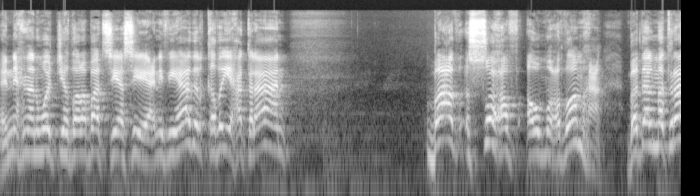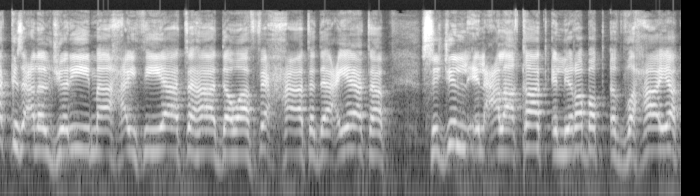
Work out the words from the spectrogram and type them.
إن إحنا نوجه ضربات سياسية. يعني في هذه القضية حتى الآن بعض الصحف أو معظمها بدل ما تركز على الجريمة حيثياتها دوافعها تداعياتها سجل العلاقات اللي ربط الضحايا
